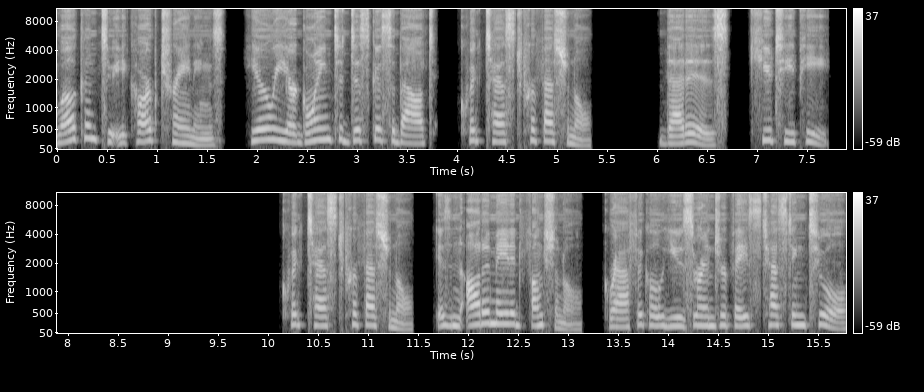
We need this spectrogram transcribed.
Welcome to Ecorp Trainings. Here we are going to discuss about Quick Test Professional. That is, QTP. Quick Test Professional is an automated functional, graphical user interface testing tool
